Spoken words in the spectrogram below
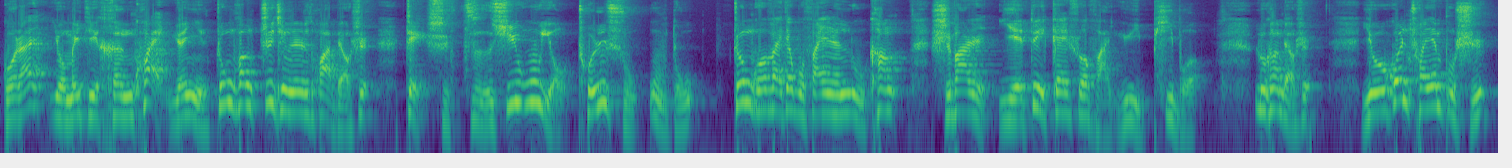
果然，有媒体很快援引中方知情人士的话表示，这是子虚乌有，纯属误读。中国外交部发言人陆康十八日也对该说法予以批驳。陆康表示，有关传言不实。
